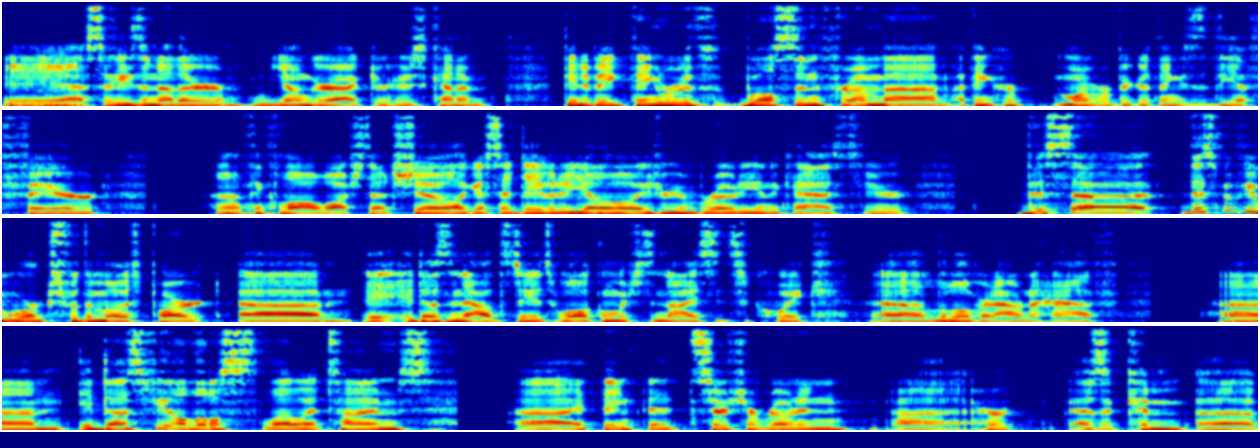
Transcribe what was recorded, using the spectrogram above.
Efron. Yeah, so he's another younger actor who's kind of been a big thing. Ruth Wilson from uh, I think her one of her bigger things is The Affair. I think Law watched that show. Like I said, David Oyelowo, Adrien Brody in the cast here. This uh this movie works for the most part. Uh, it, it doesn't outstay its welcome, which is nice. It's quick, uh, a little over an hour and a half. Um, it does feel a little slow at times. Uh, I think that Saoirse Ronan, uh, her as a com- uh,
